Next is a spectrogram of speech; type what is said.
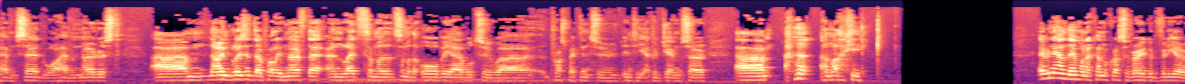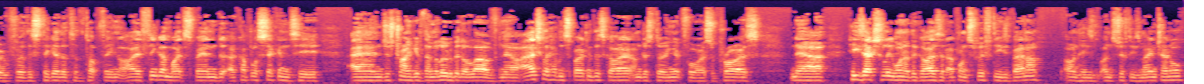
haven't said or I haven't noticed. Um, knowing Blizzard, they'll probably nerf that and let some of the, some of the ore be able to uh, prospect into into epic gems. So um, unlucky. Every now and then, when I come across a very good video for this Together to the Top thing, I think I might spend a couple of seconds here and just try and give them a little bit of love. Now, I actually haven't spoken to this guy, I'm just doing it for a surprise. Now, he's actually one of the guys that up on Swifty's banner, on his on Swifty's main channel,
